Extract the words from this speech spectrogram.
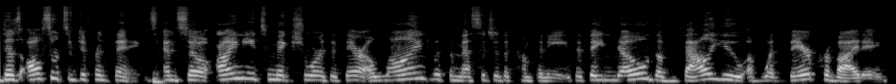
does all sorts of different things. And so I need to make sure that they're aligned with the message of the company, that they know the value of what they're providing.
